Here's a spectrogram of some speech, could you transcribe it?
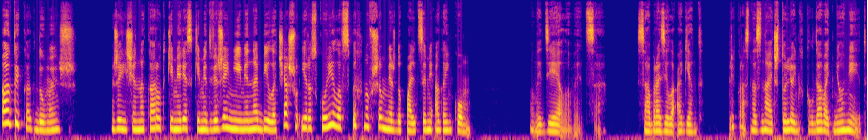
«А ты как думаешь?» Женщина короткими резкими движениями набила чашу и раскурила вспыхнувшим между пальцами огоньком. «Выделывается», сообразила агент. Прекрасно знает, что Ленька колдовать не умеет.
